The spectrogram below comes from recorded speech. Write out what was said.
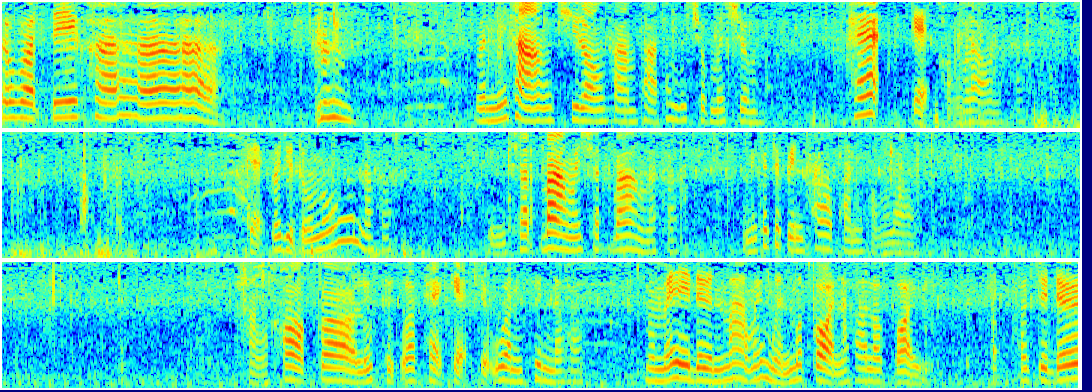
สวัสดีค่ะ วันนี้ทางชีรองฟาร์มพาท่านผู้ชมมาชม แพะแกะของเรานะคะ แกะก็อยู่ตรงนู้นนะคะ เห็นชัดบ้างไม่ชัดบ้างนะคะ อันนี้ก็จะเป็นพ่อพันธุ์ของเรา ขังคอกก็รู้สึกว่าแพะแกะจะอ้วนขึ้นนะคะ มันไม่ได้เดินมากไม่เหมือนเมื่อก่อนนะคะ เราปล่อย เขาจะเดิ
